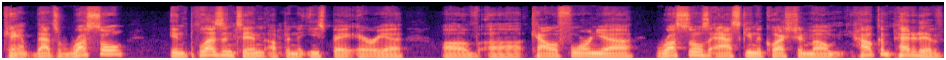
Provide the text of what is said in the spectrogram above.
camp? That's Russell in Pleasanton, up in the East Bay area of uh, California. Russell's asking the question, Mo, how competitive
